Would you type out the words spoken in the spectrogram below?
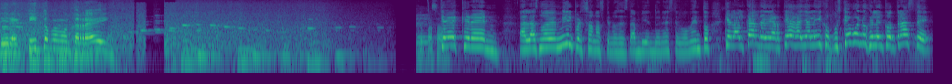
Directito para Monterrey. ¿Qué creen? A las nueve mil personas que nos están viendo en este momento, que el alcalde de Arteaga ya le dijo, pues qué bueno que la encontraste,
